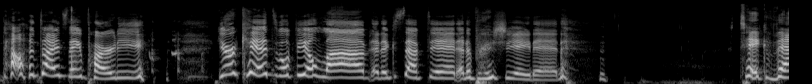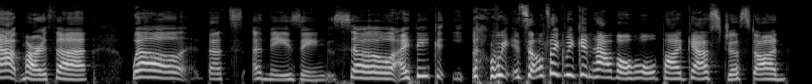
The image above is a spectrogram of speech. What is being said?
Valentine's Day party. Your kids will feel loved and accepted and appreciated. Take that, Martha. Well, that's amazing. So I think we, it sounds like we can have a whole podcast just on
